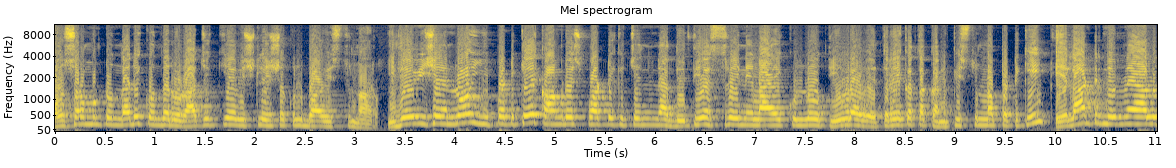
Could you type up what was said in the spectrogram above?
అవసరం ఉంటుందని కొందరు రాజకీయ విశ్లేషకులు భావిస్తున్నారు. ఇదే విషయంలో ఇప్పటికే కాంగ్రెస్ పార్టీకి చెందిన ద్వితీయ శ్రేణి నాయకుల్లో తీవ్ర వ్యతిరేకత కనిపిస్తున్నప్పటికీ ఎలాంటి నిర్ణయాలు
